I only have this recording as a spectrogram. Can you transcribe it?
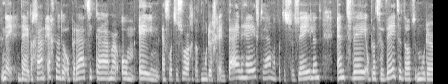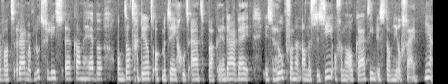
Nee, nee, we gaan echt naar de operatiekamer om één, ervoor te zorgen dat moeder geen pijn heeft, hè, want dat is vervelend. En twee, omdat we weten dat moeder wat ruimer bloedverlies uh, kan hebben, om dat gedeelte ook meteen goed aan te pakken. En daarbij is hulp van een anesthesie of van een OK-team is dan heel fijn. Ja,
